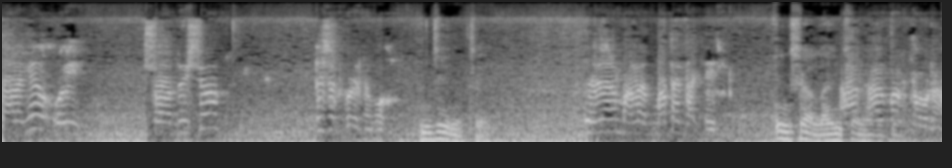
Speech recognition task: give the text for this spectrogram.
তার আগে ওই দুইশো হিসাব করে নেব। জি এটা মাথায় থাকে। ইনশাল্লাহ আর না।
